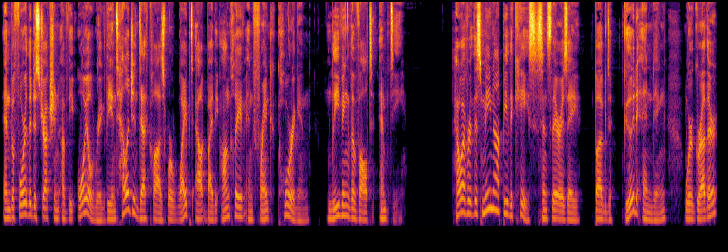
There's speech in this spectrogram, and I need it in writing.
and before the destruction of the oil rig, the intelligent death claws were wiped out by the Enclave and Frank Horrigan, leaving the vault empty. However, this may not be the case since there is a bugged good ending where Gruthar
